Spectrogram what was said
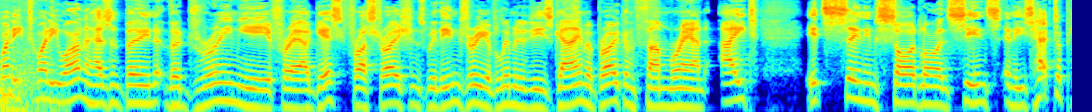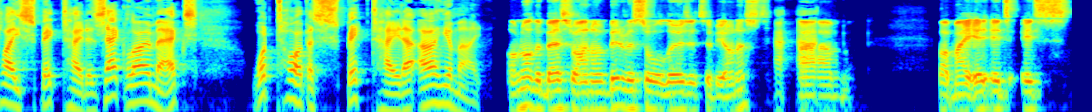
2021 hasn't been the dream year for our guest. Frustrations with injury have limited his game. A broken thumb round eight. It's seen him sidelined since, and he's had to play spectator. Zach Lomax, what type of spectator are you, mate? I'm not the best one. I'm a bit of a sore loser, to be honest. um, but mate, it, it's it's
